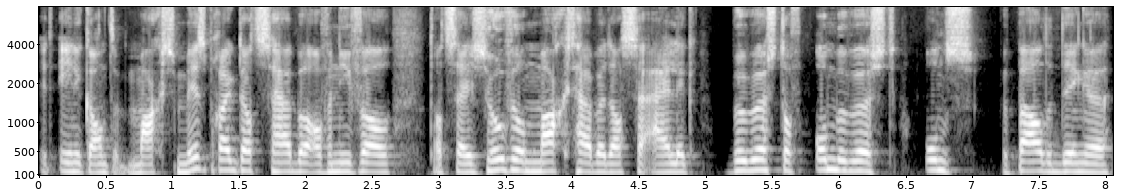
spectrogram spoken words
het ene kant machtsmisbruik dat ze hebben, of in ieder geval dat zij zoveel macht hebben dat ze eigenlijk bewust of onbewust ons bepaalde dingen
